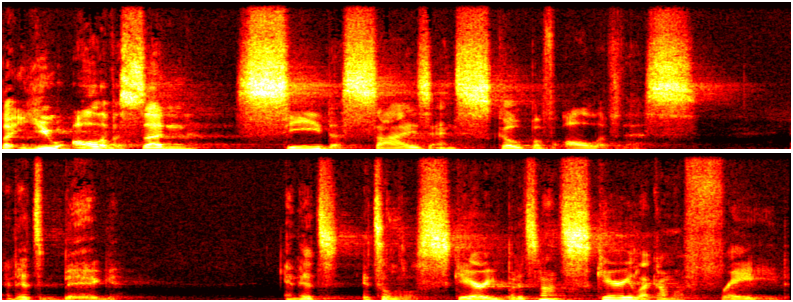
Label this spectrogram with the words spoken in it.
but you all of a sudden see the size and scope of all of this. And it's big. And it's, it's a little scary, but it's not scary like I'm afraid.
